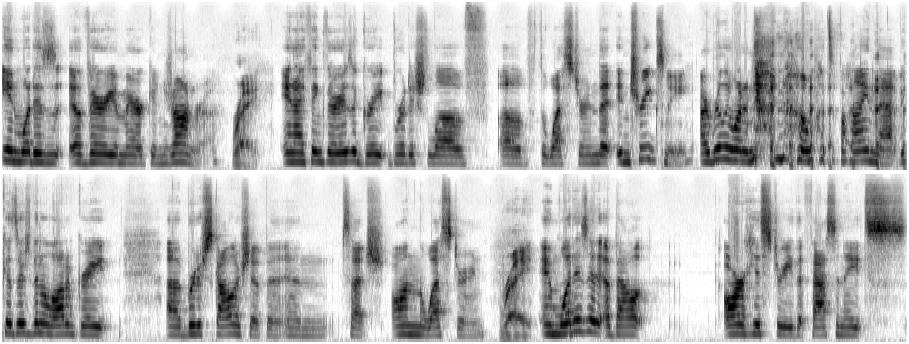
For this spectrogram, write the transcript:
in what is a very American genre. Right. And I think there is a great British love of the Western that intrigues me. I really want to know what's behind that because there's been a lot of great uh, British scholarship and, and such on the Western. Right. And what is it about our history that fascinates,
